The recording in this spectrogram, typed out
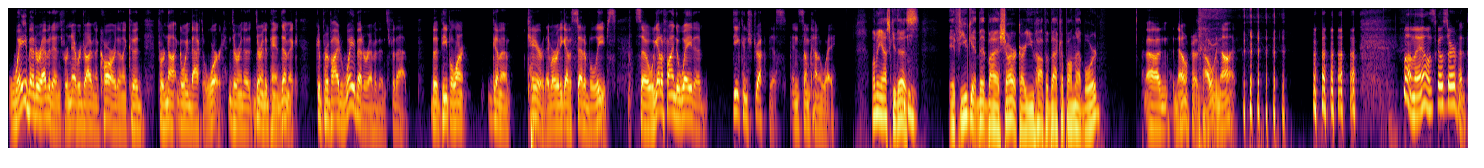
way better evidence for never driving a car than i could for not going back to work during the during the pandemic. Could provide way better evidence for that. But people aren't gonna care. They've already got a set of beliefs. So we got to find a way to deconstruct this in some kind of way. Let me ask you this. if you get bit by a shark, are you hopping back up on that board? Uh, no, probably not. Come on, man, let's go surfing.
